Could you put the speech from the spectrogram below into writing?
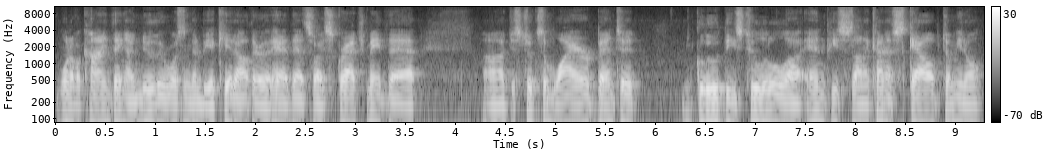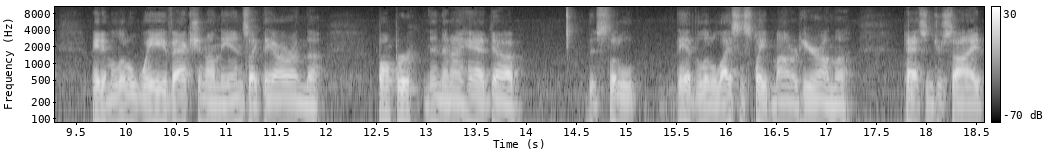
one of a kind thing. I knew there wasn't going to be a kid out there that had that, so I scratch made that. Uh, just took some wire, bent it, glued these two little uh, end pieces on. I kind of scalloped them, you know, made them a little wave action on the ends like they are on the bumper. And then I had uh, this little, they had the little license plate mounted here on the passenger side.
